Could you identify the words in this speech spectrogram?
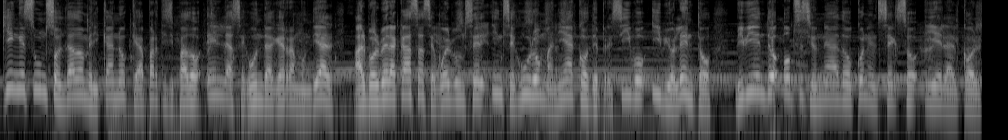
quien es un soldado americano que ha participado en la Segunda Guerra Mundial. Al volver a casa se vuelve un ser inseguro, maníaco, depresivo y violento, viviendo obsesionado con el sexo y el alcohol,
